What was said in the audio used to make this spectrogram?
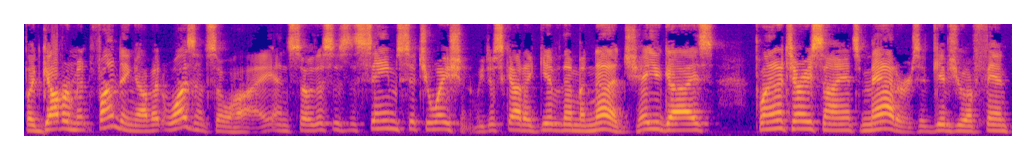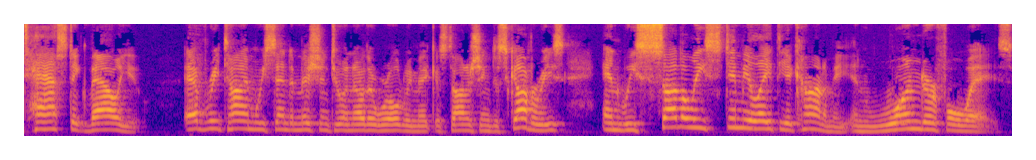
but government funding of it wasn't so high. And so this is the same situation. We just got to give them a nudge. Hey you guys, planetary science matters. It gives you a fantastic value. Every time we send a mission to another world, we make astonishing discoveries and we subtly stimulate the economy in wonderful ways.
